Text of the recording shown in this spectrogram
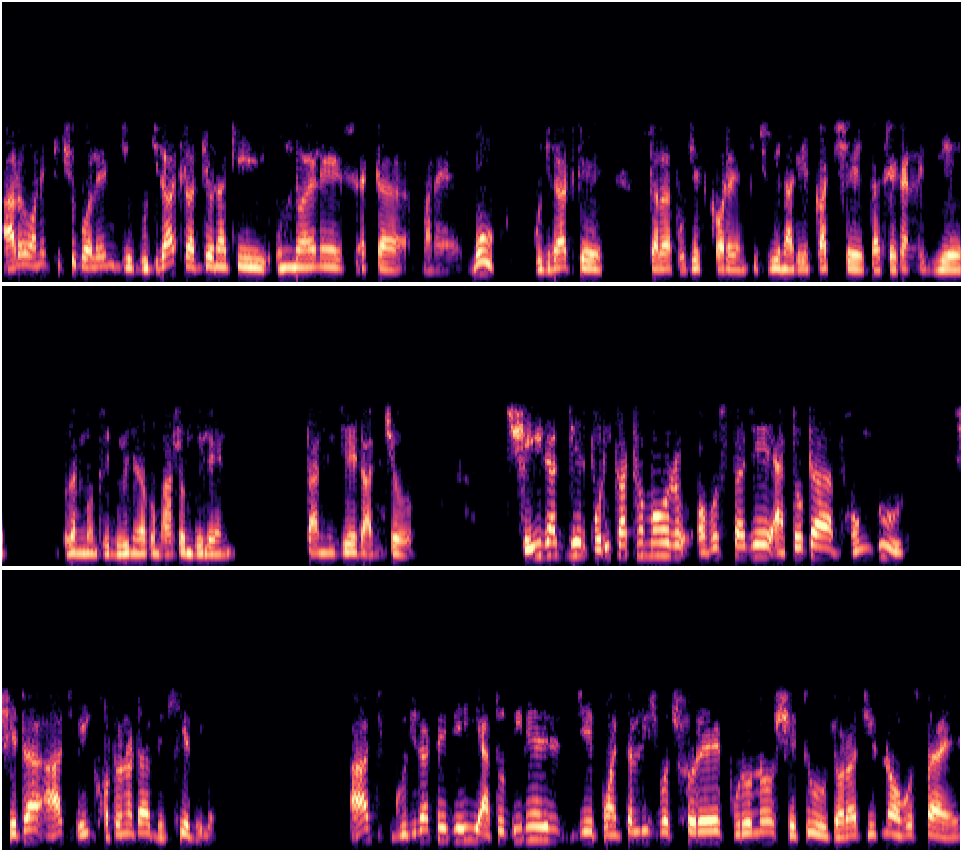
আরও অনেক কিছু বলেন যে গুজরাট রাজ্য নাকি উন্নয়নের একটা মানে মুখ গুজরাটকে যারা প্রজেক্ট করেন, কিছুদিন আগে কাটছে, তা সেখানে গিয়ে প্রধানমন্ত্রী বিভিন্ন রকম ভাষণ দিলেন, তার নিজের রাজ্য। সেই রাজ্যের পরিকাঠামোর অবস্থা যে এতটা ভঙ্গুর, সেটা আজ এই ঘটনাটা দেখিয়ে দিল। আজ গুজরাটে যেই এতদিনের যে পঁয়তাল্লিশ বছরের পুরনো সেতু জরাজীর্ণ অবস্থায়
